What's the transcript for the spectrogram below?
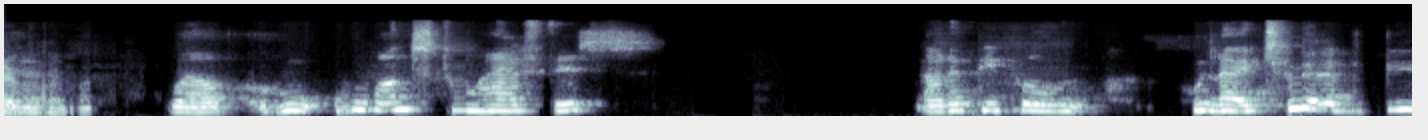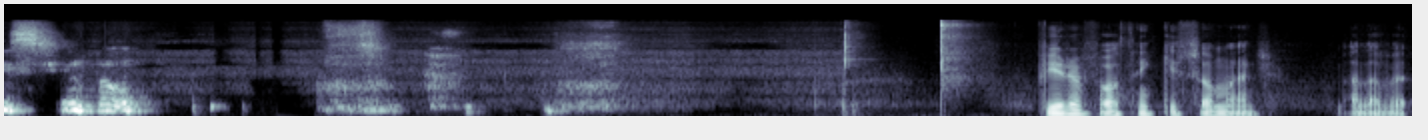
um, well, who who wants to have this? Other people who like to have peace, you know. Beautiful. Thank you so much. I love it.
